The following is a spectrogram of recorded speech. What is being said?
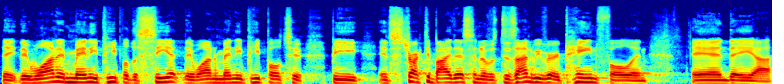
They, they wanted many people to see it. They wanted many people to be instructed by this, and it was designed to be very painful. And, and they, uh,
